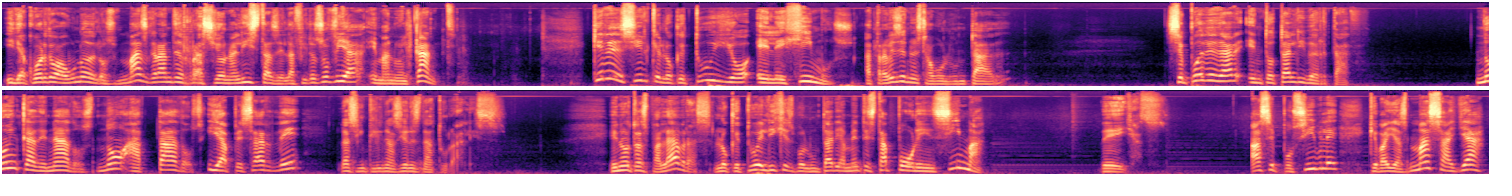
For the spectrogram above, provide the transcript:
y de acuerdo a uno de los más grandes racionalistas de la filosofía, Emmanuel Kant? Quiere decir que lo que tú y yo elegimos a través de nuestra voluntad, se puede dar en total libertad, no encadenados, no atados y a pesar de las inclinaciones naturales. En otras palabras, lo que tú eliges voluntariamente está por encima de ellas. Hace posible que vayas más allá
